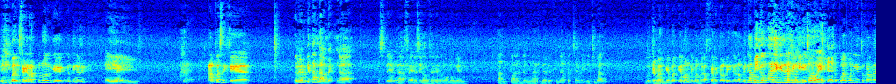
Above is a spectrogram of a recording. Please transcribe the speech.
ban serep lu kayak ngerti gak sih Eh, iya iya. apa sih kayak Tapi kita nggak nggak maksudnya nggak fair sih kalau misalnya kita ngomongin tanpa dengar dari pendapat ceweknya. Cuman emang emang emang emang gak fair. Tapi tapi kita ini- bingung aja gitu tapi gini cowok ya. bukan, bukan, gitu karena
